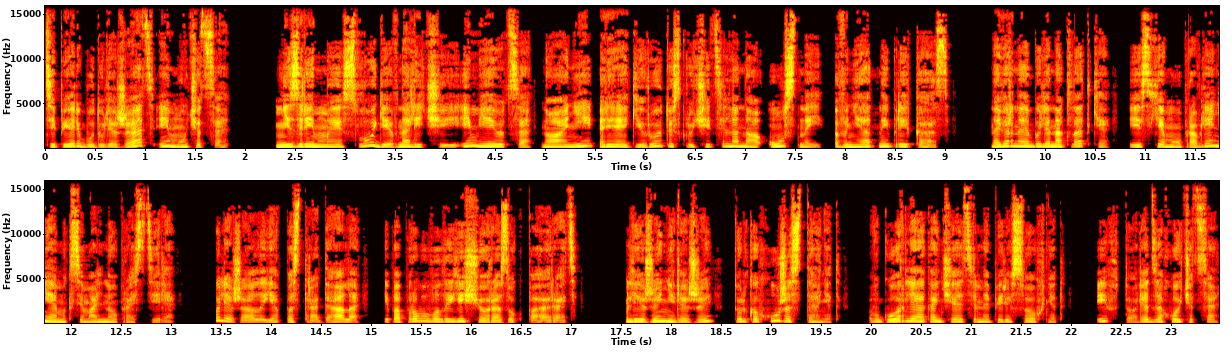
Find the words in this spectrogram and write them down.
Теперь буду лежать и мучиться. Незримые слуги в наличии имеются, но они реагируют исключительно на устный, внятный приказ. Наверное, были накладки, и схему управления максимально упростили. Полежала я, пострадала и попробовала еще разок поорать. Лежи, не лежи, только хуже станет. В горле окончательно пересохнет, и в туалет захочется.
